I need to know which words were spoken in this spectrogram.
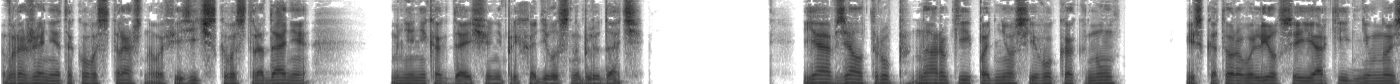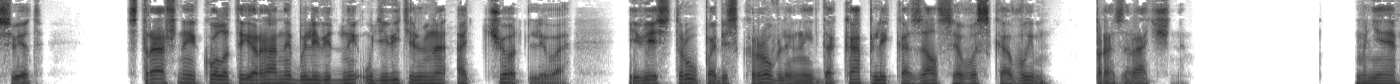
Выражение такого страшного физического страдания мне никогда еще не приходилось наблюдать. Я взял труп на руки и поднес его к окну, из которого лился яркий дневной свет. Страшные колотые раны были видны удивительно отчетливо, и весь труп, обескровленный до капли, казался восковым, прозрачным. Мне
